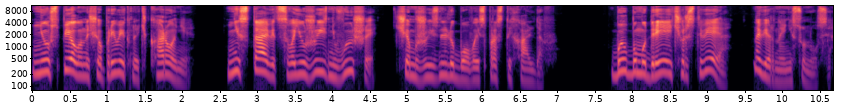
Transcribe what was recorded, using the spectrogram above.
Не успел он еще привыкнуть к короне, не ставит свою жизнь выше, чем жизнь любого из простых альдов. Был бы мудрее и черствее, наверное, не сунулся.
